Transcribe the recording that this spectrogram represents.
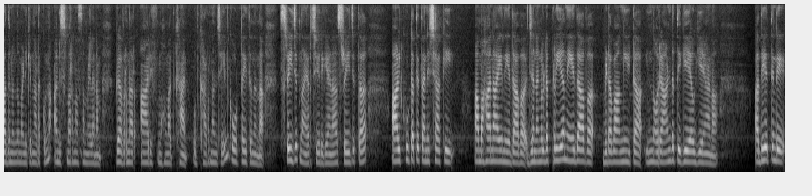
പതിനൊന്ന് മണിക്ക് നടക്കുന്ന അനുസ്മരണ സമ്മേളനം ഗവർണർ ആരിഫ് മുഹമ്മദ് ഖാൻ ഉദ്ഘാടനം ചെയ്യും. കോട്ടയത്ത് നിന്ന് ശ്രീജിത്ത് നായർ ചേരുകയാണ്. ശ്രീജിത്ത് ആൾക്കൂട്ടത്തെ തനിച്ചാക്കി ആ മഹാനായ നേതാവ് ജനങ്ങളുടെ പ്രിയ നേതാവ് വിടവാങ്ങിയിട്ട് ഇന്ന് ഒരാണ്ട് തികയുകയാണ്. അദ്ദേഹത്തിന്റെ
